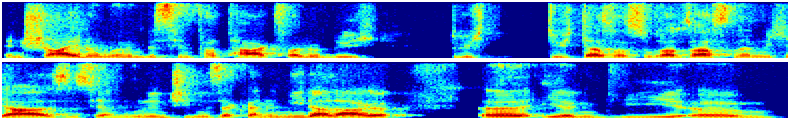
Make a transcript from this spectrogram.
Entscheidungen ein bisschen vertagst, weil du durch, durch, durch das, was du gerade sagst, nämlich ja, es ist ja ein Unentschieden, ist ja keine Niederlage, äh, irgendwie, ähm,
